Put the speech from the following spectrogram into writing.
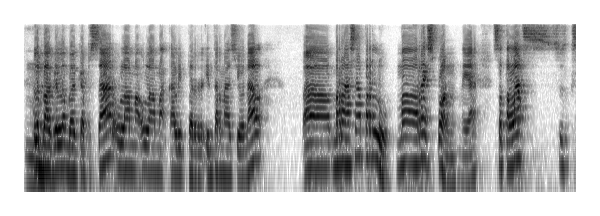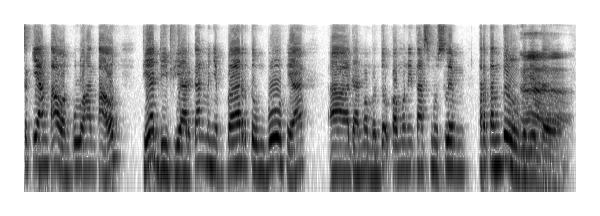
Hmm. Lembaga-lembaga besar, ulama-ulama kaliber internasional eh, merasa perlu merespon ya setelah se- sekian tahun, puluhan tahun dia dibiarkan menyebar, tumbuh ya eh, dan membentuk komunitas muslim tertentu begitu. Ah.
